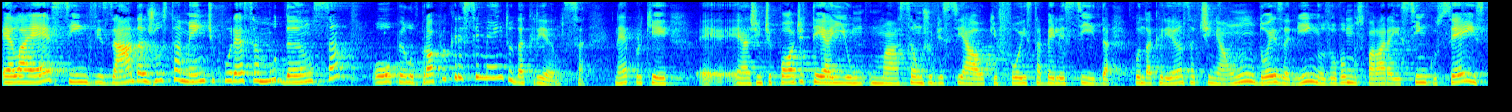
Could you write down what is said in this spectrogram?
ela é sim visada justamente por essa mudança ou pelo próprio crescimento da criança, né? Porque é, é, a gente pode ter aí um, uma ação judicial que foi estabelecida quando a criança tinha um, dois aninhos, ou vamos falar aí cinco, seis,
